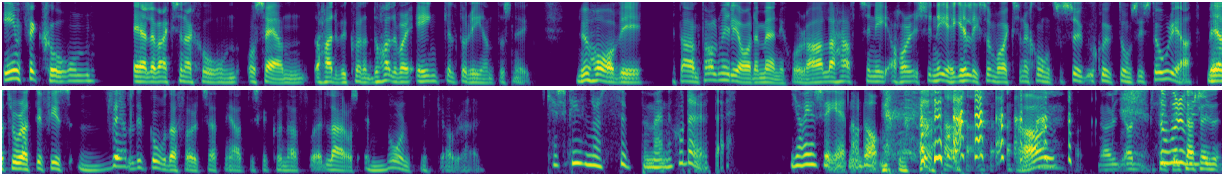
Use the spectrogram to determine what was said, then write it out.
infektion eller vaccination och sen hade vi kunnat, då hade det varit enkelt och rent och snyggt. Nu har vi ett antal miljarder människor och alla haft sin, e-, har sin egen liksom vaccinations och sjukdomshistoria. Men jag tror att det finns väldigt goda förutsättningar att vi ska kunna lära oss enormt mycket av det här. kanske finns några supermänniskor där ute. Jag kanske är en av dem. ja. Ja, ja, så det kanske,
